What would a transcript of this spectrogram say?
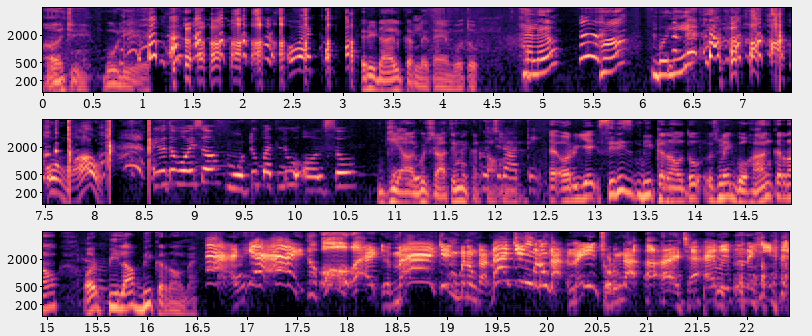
हाँ जी बोलिए। डायल कर लेते हैं वो तो। हेलो हाँ बोलिए। ओह wow you the voice of Motu Patlu also जी हाँ गुजराती में करता गुजराती। हूँ और ये सीरीज़ भी कर रहा हूँ तो उसमें गोहान कर रहा हूँ और पीलाप भी कर रहा हूँ मैं। ओ, मैं किंग बनूँगा मैं किंग बनूँगा नहीं छोड़ूँगा अच्छा नहीं है।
